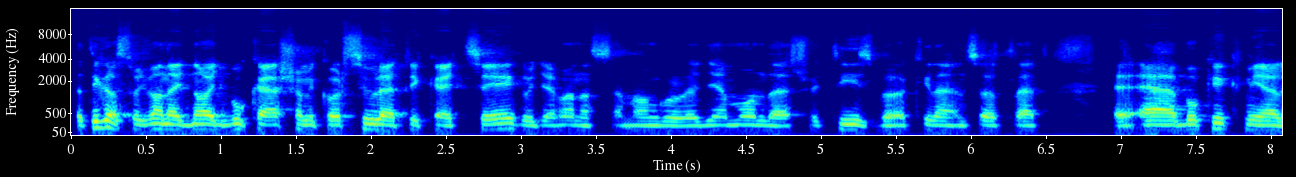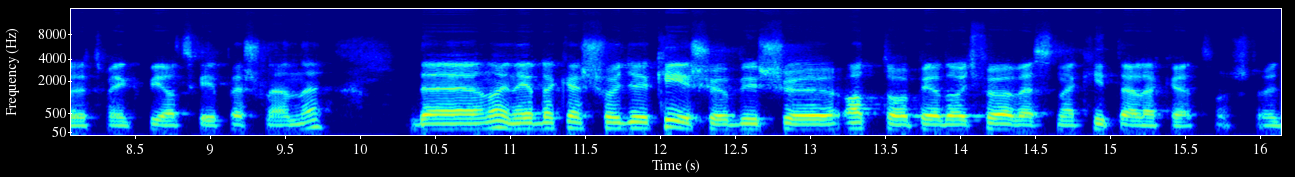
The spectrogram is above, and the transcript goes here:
tehát igaz, hogy van egy nagy bukás, amikor születik egy cég, ugye van azt hiszem angolul egy ilyen mondás, hogy 10-ből 9 ötlet elbukik, mielőtt még piacképes lenne, de nagyon érdekes, hogy később is attól például, hogy fölvesznek hiteleket, most, hogy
